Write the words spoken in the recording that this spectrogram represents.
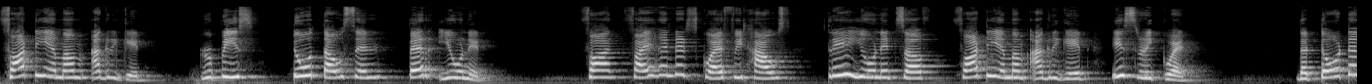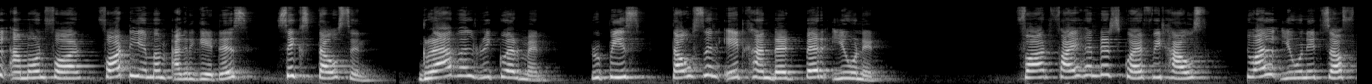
40 mm aggregate rupees 2000 per unit. For 500 square feet house, 3 units of 40 mm aggregate is required. The total amount for 40 mm aggregate is 6000. Gravel requirement rupees 1800 per unit. For 500 square feet house, 12 units of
